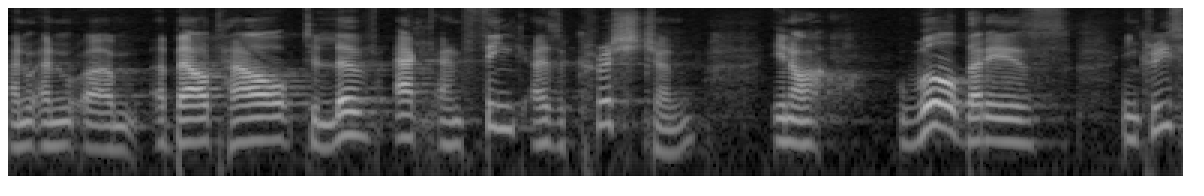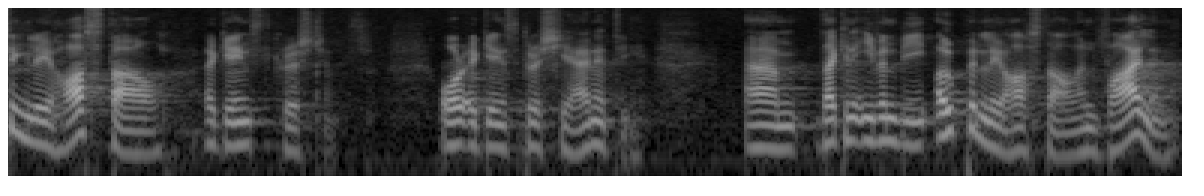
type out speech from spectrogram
and, and um, about how to live, act, and think as a Christian in a world that is increasingly hostile against Christians or against Christianity. Um, they can even be openly hostile and violent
